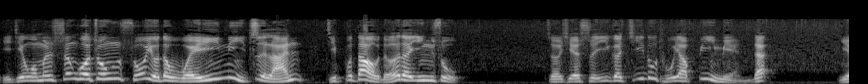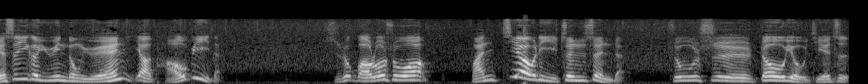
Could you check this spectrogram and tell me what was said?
以及我们生活中所有的违逆自然及不道德的因素，这些是一个基督徒要避免的，也是一个运动员要逃避的。使徒保罗说：“凡教力真胜的，诸事都有节制。”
